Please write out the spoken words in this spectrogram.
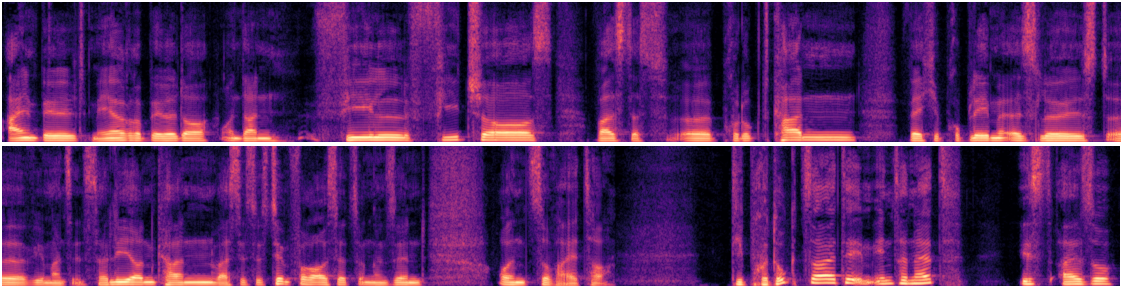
Ein Bild, mehrere Bilder und dann viel Features, was das äh, Produkt kann, welche Probleme es löst, äh, wie man es installieren kann, was die Systemvoraussetzungen sind und so weiter. Die Produktseite im Internet ist also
